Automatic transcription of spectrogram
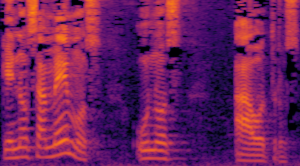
Que nos amemos unos a otros.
